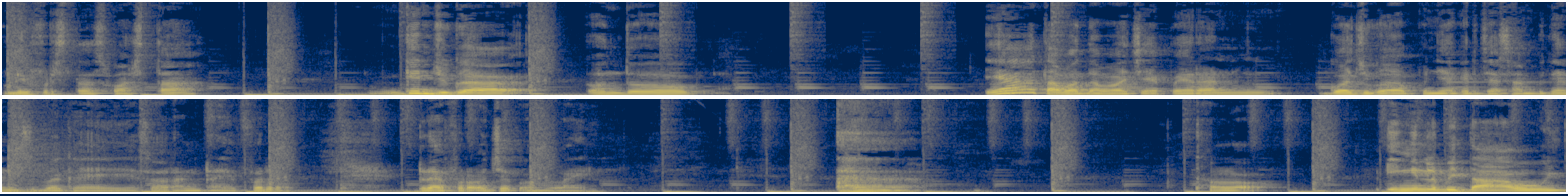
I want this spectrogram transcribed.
universitas swasta. Mungkin juga untuk ya tambah-tambah ceperan. Gue juga punya kerja sampingan sebagai seorang driver driver ojek online. Kalau ingin lebih tahu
